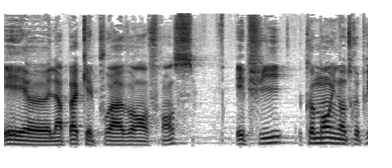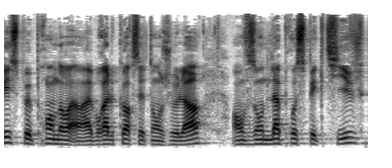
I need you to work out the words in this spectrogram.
et euh, l'impact qu'elle pourrait avoir en France. Et puis, comment une entreprise peut prendre à bras le corps cet enjeu-là en faisant de la prospective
